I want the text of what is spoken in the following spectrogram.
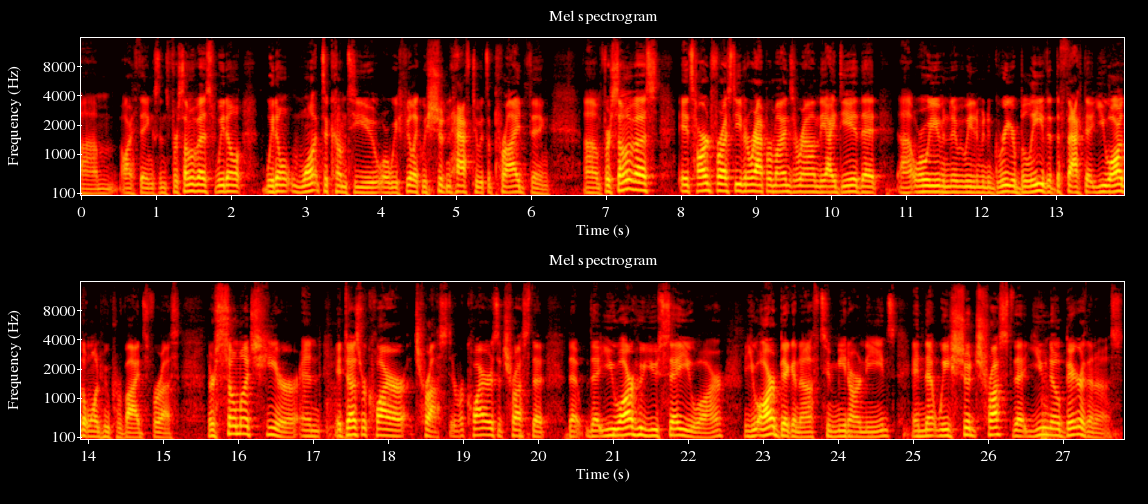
um, our things. And for some of us, we don't we don't want to come to you, or we feel like we shouldn't have to. It's a pride thing. Um, for some of us, it's hard for us to even wrap our minds around the idea that uh, or we even we even agree or believe that the fact that you are the one who provides for us. There's so much here, and it does require trust. It requires a trust that that that you are who you say you are. You are big enough to meet our needs, and that we should trust that you know bigger than us,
